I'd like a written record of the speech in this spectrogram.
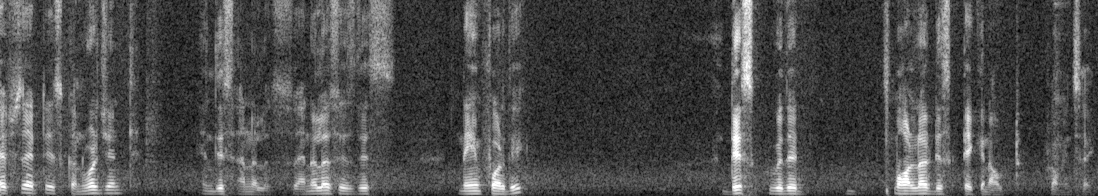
f z is convergent in this annulus. Annulus is this name for the disk with a smaller disk taken out from inside.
